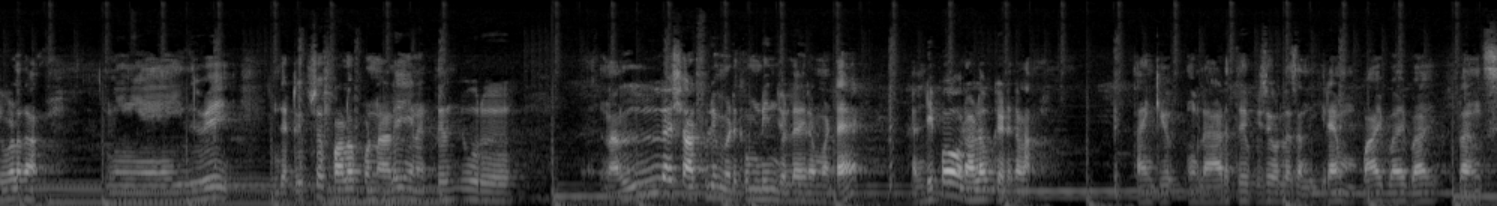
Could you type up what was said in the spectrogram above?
இவ்வளோ தான் நீங்கள் இதுவே இந்த ட்ரிப்ஸை ஃபாலோ பண்ணாலே எனக்கு தெரிஞ்சு ஒரு நல்ல ஷார்ட் ஃபிலிம் எடுக்க முடியும்னு சொல்லிட மாட்டேன். கண்டிப்பாக ஒரு அளவுக்கு எடுக்கலாம். தேங்க்யூ உங்களை அடுத்த எபிசோடில் சந்திக்கிறேன். பாய் பாய் பாய் ஃப்ரெண்ட்ஸ்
